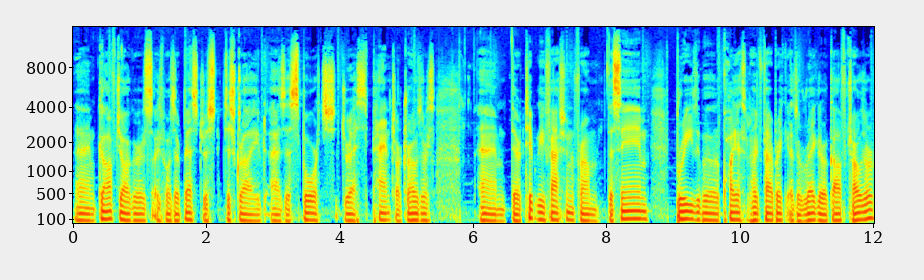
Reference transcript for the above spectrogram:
Um, golf joggers, I suppose, are best just described as a sports dress pant or trousers um, they're typically fashioned from the same breathable polyester type fabric as a regular golf trouser,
